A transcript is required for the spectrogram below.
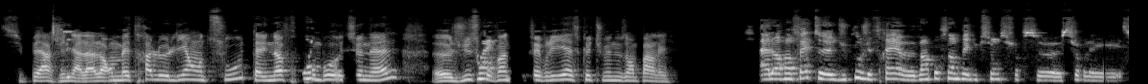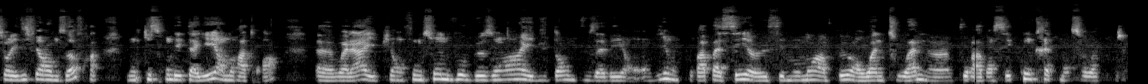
Super, génial. Alors, on mettra le lien en dessous. Tu as une offre promotionnelle jusqu'au 28 février. Est-ce que tu veux nous en parler? Alors en fait, euh, du coup, je ferai 20% euh, de réduction sur ce, sur les, sur les différentes offres, donc qui seront détaillées. Il en aura trois, euh, voilà. Et puis en fonction de vos besoins et du temps que vous avez envie, on pourra passer ces moments un peu en one to one pour avancer concrètement sur votre projet.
